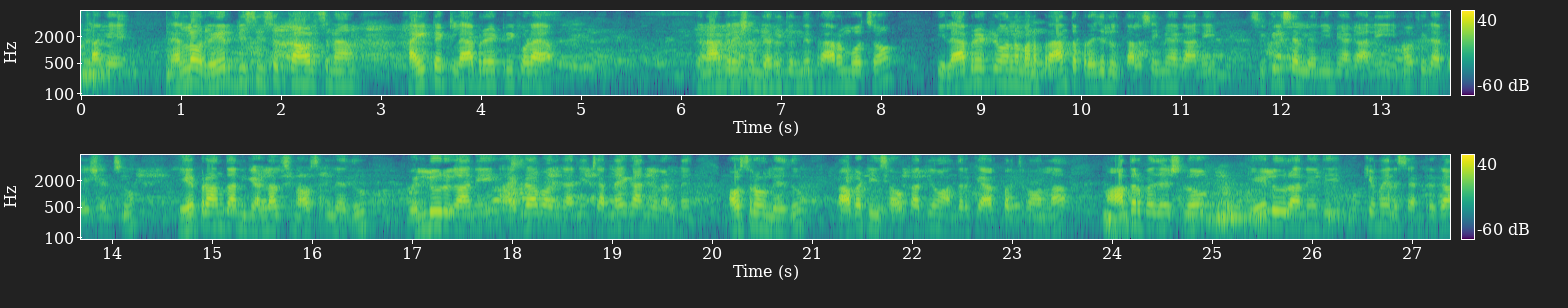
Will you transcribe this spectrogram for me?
అట్లాగే నెలలో రేర్ డిసీజ్కి కావాల్సిన హైటెక్ ల్యాబొరేటరీ కూడా ఇనాగ్రేషన్ జరుగుతుంది. ప్రారంభోత్సవం. ఈ ల్యాబొరేటరీ వల్ల మన ప్రాంత ప్రజలు తలసీమియా కానీ సికిల్ సెల్ ఎనీమియా కానీ హిమోఫిలియా పేషెంట్స్ ఏ ప్రాంతానికి వెళ్ళాల్సిన అవసరం లేదు. వెల్లూరు కానీ హైదరాబాద్ కానీ చెన్నై కానీ వెళ్ళే అవసరం లేదు. కాబట్టి ఈ సౌకర్యం అందరికీ ఏర్పరచడం వల్ల ఆంధ్రప్రదేశ్లో ఏలూరు అనేది ముఖ్యమైన సెంటర్గా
